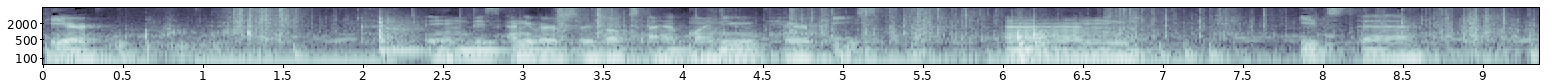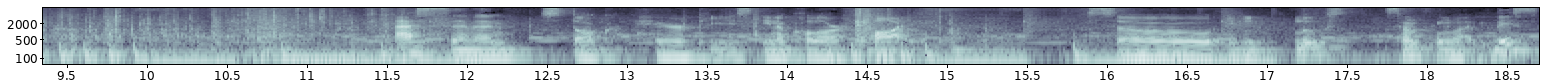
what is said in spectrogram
here. In this anniversary box, I have my new hair piece. And it's the S7 stock hair piece in a color 5. So it looks something like this.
